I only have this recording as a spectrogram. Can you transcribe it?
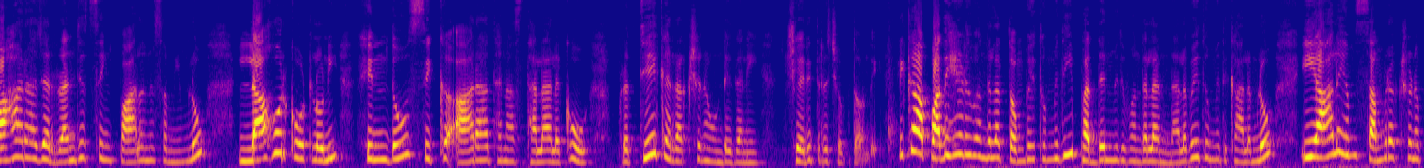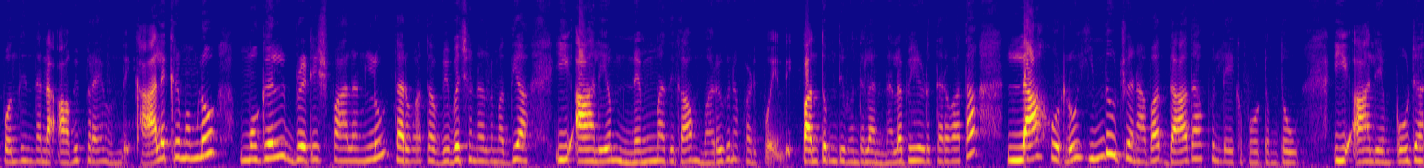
మహారాజా రంజిత్ సింగ్ పాలన సమయంలో లాహోర్ కోట్లోని హిందూ సిక్ ఆరాధనా స్థలాలకు ప్రత్యేక రక్షణ ఉండేదని చరిత్ర చెబుతోంది. ఇక పదిహేడు వందల తొంభై తొమ్మిది పద్దెనిమిది వందల నలభై తొమ్మిది కాలంలో ఈ ఆలయం సంరక్షణ పొందిందన్న అభిప్రాయం ఉంది. కాలక్రమంలో మొఘల్ బ్రిటిష్ పాలనలు తర్వాత విభజనల మధ్య ఈ ఆలయం నెమ్మదిగా మరుగున పడిపోయింది. పంతొమ్మిది వందల నలభై ఏడు తర్వాత లాహోర్లో హిందూ జనాభా దాదాపు లేకపోవడంతో ఈ ఆలయం పూజా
